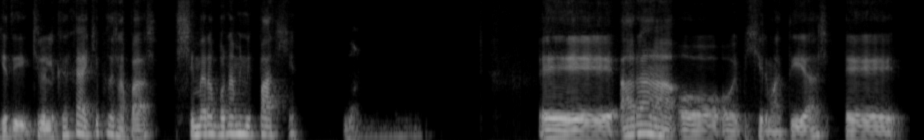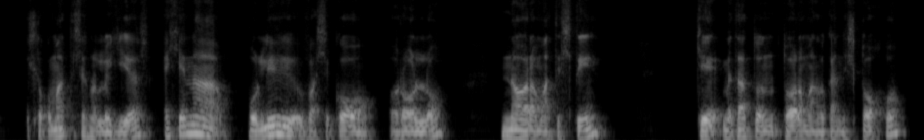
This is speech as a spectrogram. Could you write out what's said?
γιατί κυριολεκτικά εκεί που θες να πας, σήμερα μπορεί να μην υπάρχει. Ναι. Ε, άρα ο, ο επιχειρηματίας ε, στο κομμάτι της τεχνολογίας έχει ένα πολύ βασικό ρόλο να οραματιστεί και μετά τον, το όραμα να το κάνει στόχο,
